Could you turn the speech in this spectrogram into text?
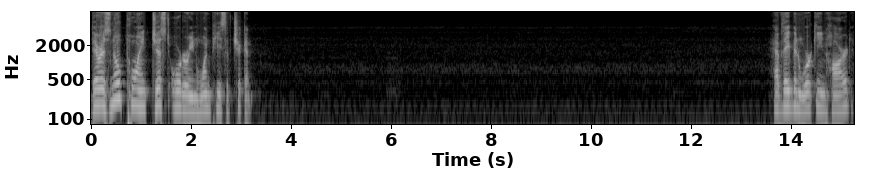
There is no point just ordering one piece of chicken. Have they been working hard?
